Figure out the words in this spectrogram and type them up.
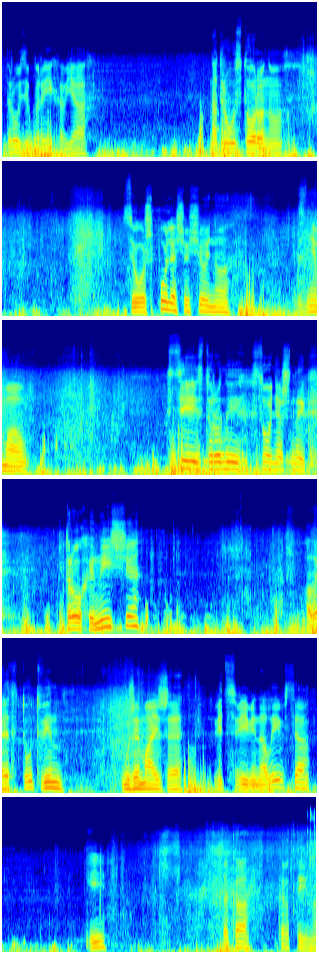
Друзі, переїхав я на другу сторону цього ж поля, що щойно знімав. З цієї сторони соняшник трохи нижче, але тут він вже майже відсвів і налився. І така картина.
